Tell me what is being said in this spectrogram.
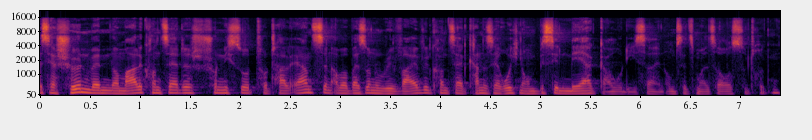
ist ja schön, wenn normale Konzerte schon nicht so total ernst sind, aber bei so einem Revival-Konzert kann es ja ruhig noch ein bisschen mehr Gaudi sein, um es jetzt mal so auszudrücken.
